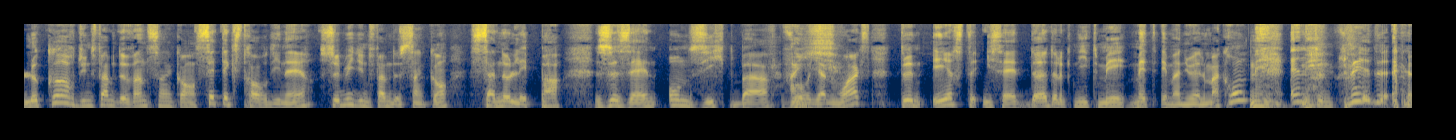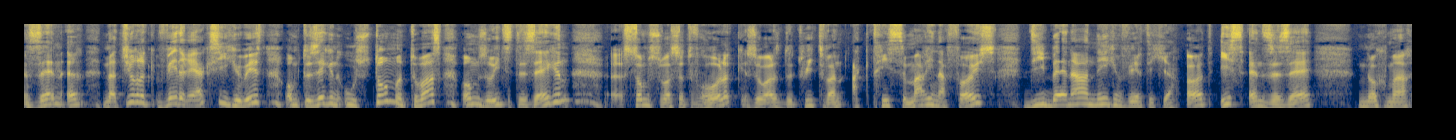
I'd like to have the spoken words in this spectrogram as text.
le corps d'une femme de 25 ans, c'est extraordinaire. Celui d'une femme de 5 ans, ça ne l'est pas. Ze zijn onzichtbaar voor. Jan Moix. Ten eerste is hij duidelijk niet mee met Emmanuel Macron. Nee, en nee. ten tweede zijn er natuurlijk veel reactie geweest om te zeggen hoe stom het was om zoiets te zeggen. Uh, soms was het vrolijk, zoals de tweet van actrice Marina Foïs, die bijna 49 jaar oud is en ze zei nog maar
